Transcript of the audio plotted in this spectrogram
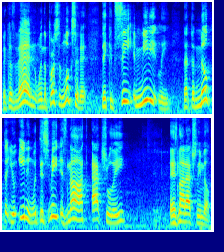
Because then, when the person looks at it, they could see immediately that the milk that you're eating with this meat is not actually is not actually milk.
